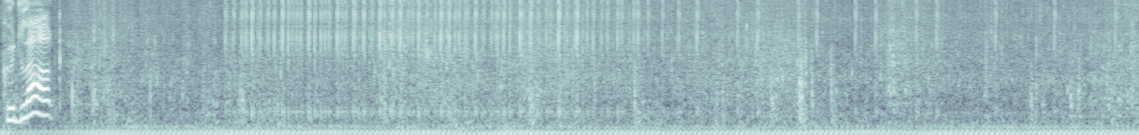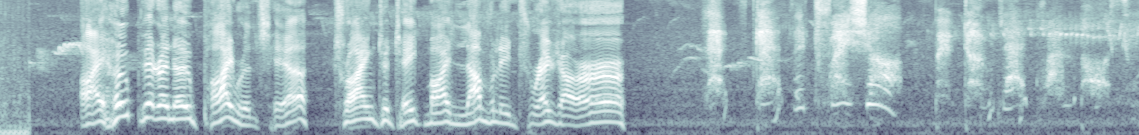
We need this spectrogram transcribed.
Good luck. I hope there are no pirates here trying to take my lovely treasure. Let's get the treasure, but don't let Grandpa see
